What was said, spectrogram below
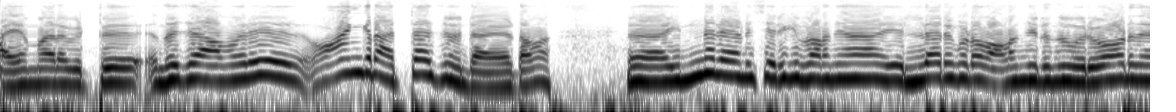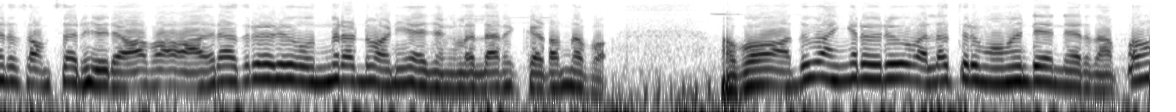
പയ്യന്മാരെ വിട്ട് എന്ന് വെച്ചാൽ അവർ ഭയങ്കര അറ്റാച്ച്മെന്റ് ആയി കേട്ടോ. ഇന്നലെയാണ് ശരിക്കും പറഞ്ഞാൽ എല്ലാവരും കൂടെ വളഞ്ഞിരുന്നു ഒരുപാട് നേരം സംസാരിച്ചു വരും. അപ്പോൾ അതിനകത്ത് ഒരു ഒന്ന് രണ്ട് മണിയായി ഞങ്ങൾ എല്ലാവരും കിടന്നപ്പോൾ അപ്പോൾ അത് ഭയങ്കര ഒരു വല്ലാത്തൊരു മൊമെന്റ് തന്നെയായിരുന്നു. അപ്പോൾ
